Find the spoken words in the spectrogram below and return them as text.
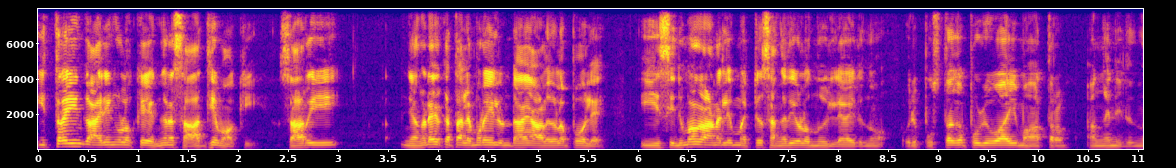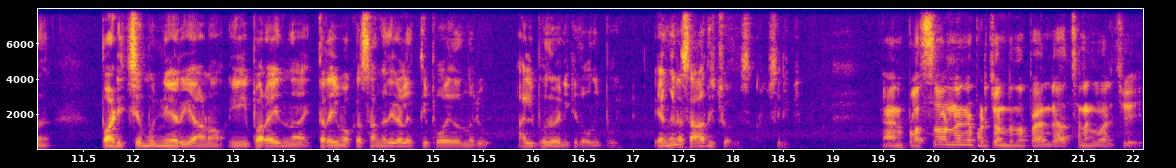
ഇത്രയും കാര്യങ്ങളൊക്കെ എങ്ങനെ സാധ്യമാക്കി? സാർ ഈ ഞങ്ങളുടെയൊക്കെ തലമുറയിലുണ്ടായ ആളുകളെപ്പോലെ ഈ സിനിമ കാണലും മറ്റ് സംഗതികളൊന്നും ഇല്ലായിരുന്നു. ഒരു പുസ്തകപ്പുഴുവായി മാത്രം അങ്ങനെ ഇരുന്ന് പഠിച്ച് മുന്നേറിയാണോ ഈ പറയുന്ന ഇത്രയുമൊക്കെ സംഗതികൾ എത്തിപ്പോയതെന്നൊരു അത്ഭുതം എനിക്ക് തോന്നിപ്പോയി. എങ്ങനെ സാധിച്ചു അത് സാർ ശരിക്കും? ഞാൻ പ്ലസ് വണ്ണിന് പഠിച്ചുകൊണ്ടിരുന്നപ്പോൾ എന്റെ അച്ഛനങ്ങ് മരിച്ചുപോയി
